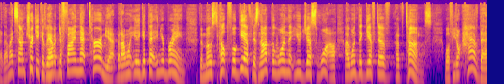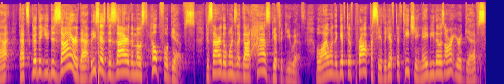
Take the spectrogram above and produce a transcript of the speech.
Now, that might sound tricky because we haven't defined that term yet, but I want you to get that in your brain. The most helpful gift is not the one that you just want. I want the gift of, of tongues. Well, if you don't have that, that's good that you desire that. But he says, desire the most helpful gifts. Desire the ones that God has gifted you with. Well, I want the gift of prophecy, the gift of teaching. Maybe those aren't your gifts.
